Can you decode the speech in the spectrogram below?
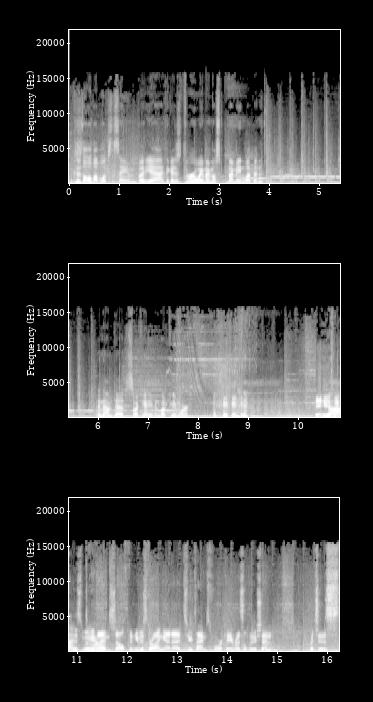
because the whole level looks the same. But yeah, I think I just threw away my most my main weapon, and now I'm dead, so I can't even look anymore. Yeah, he was God making this movie by it. himself, and he was drawing at a two times 4K resolution, which is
